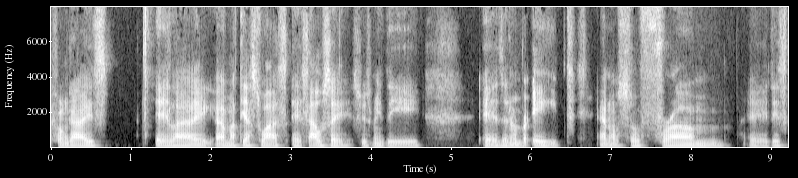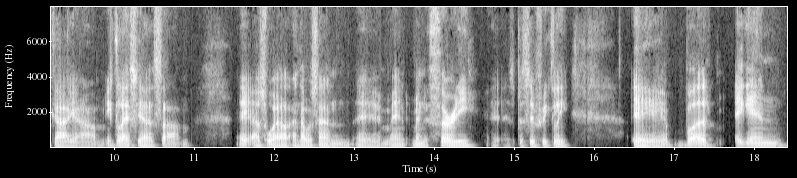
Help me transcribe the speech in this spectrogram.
from guys uh, like Matias Suaz, Sauce, excuse me, the the number eight, and also from uh, this guy um, Iglesias um, uh, as well, and that was in minute thirty specifically. but again,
